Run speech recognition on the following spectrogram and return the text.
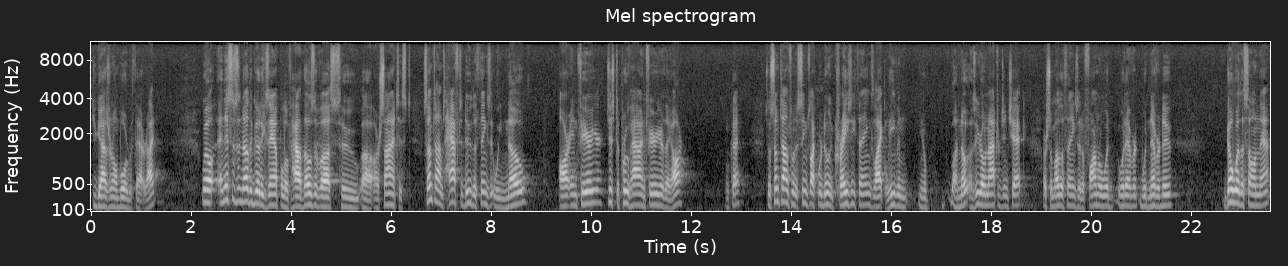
You guys are on board with that, right? Well, and this is another good example of how those of us who uh, are scientists sometimes have to do the things that we know are inferior just to prove how inferior they are. Okay? So sometimes when it seems like we're doing crazy things like leaving, you know, a, no, a zero nitrogen check or some other things that a farmer would, would, ever, would never do, go with us on that.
